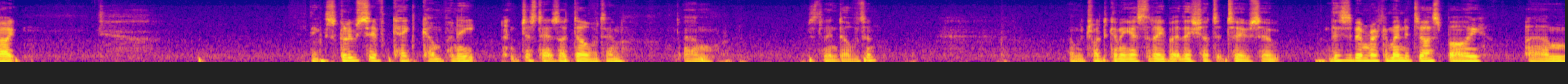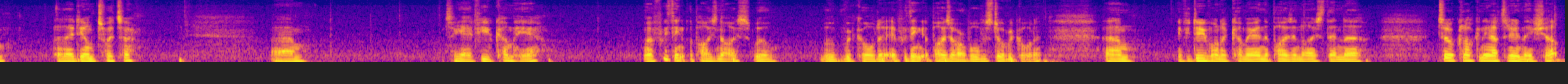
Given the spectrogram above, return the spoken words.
Right. The exclusive cake company just outside Dulverton. Um, still in Dulverton. And we tried to come in yesterday, but they shut at two. So this has been recommended to us by um, a lady on Twitter. Um, so yeah, if you come here, well, if we think the pie's nice, we'll we'll record it. If we think the pie's horrible, we'll still record it. Um, if you do want to come here and the pies are nice, then uh, two o'clock in the afternoon they shut.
